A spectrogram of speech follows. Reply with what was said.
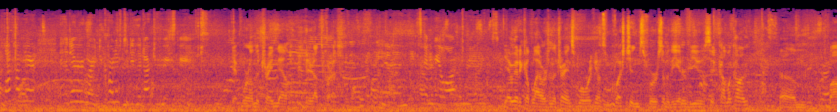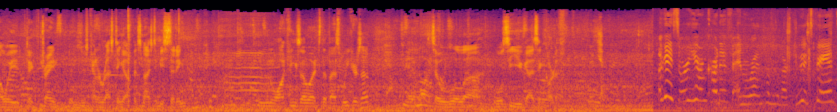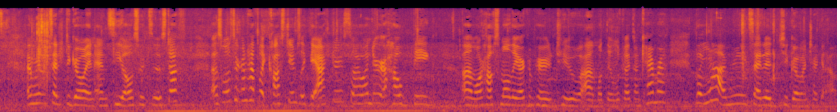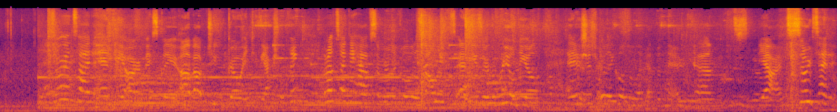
Cardiff.com here, and today we're going to Cardiff to do the Doctor Who experience. Yeah, we're on the train now, headed out to Cardiff. It's going to be a long train. Yeah, we got a couple hours on the train, so we're working on some questions for some of the interviews at Comic Con um, while we take the train and just kind of resting up. It's nice to be sitting. We've been walking so much the past week or so. So we'll uh, we'll see you guys in Cardiff. Okay, so we're here in Cardiff, and we're right in front of the Doctor Who experience. I'm really excited to go in and see all sorts of stuff, as well as they're to have like costumes like the actors, so I wonder how big um, or how small they are compared to um, what they look like on camera. But yeah, I'm really excited to go and check it out. So we're inside and we are basically uh, about to go into the actual thing. But outside they have some really cool little Daleks and these are the real deal. And it's just really cool to look at them there. Um, yeah, I'm so excited.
